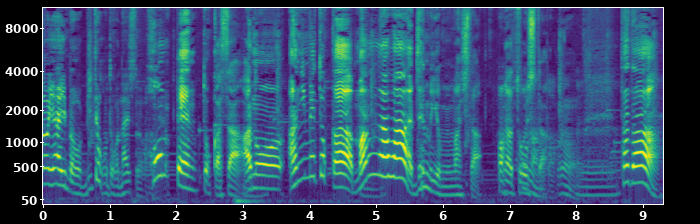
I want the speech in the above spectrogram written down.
の刃」を見たことがない人だから。本編とかさあのアニメとか漫画は全部読みました。あ通した。そうなんだ。うん。へー。ただ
